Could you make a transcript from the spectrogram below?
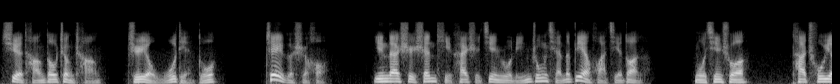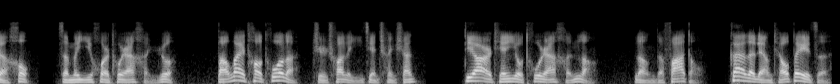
血糖都正常，只有五点多。这个时候应该是身体开始进入临终前的变化阶段了。母亲说，他出院后怎么一会儿突然很热，把外套脱了，只穿了一件衬衫。第二天又突然很冷，冷得发抖，盖了两条被子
